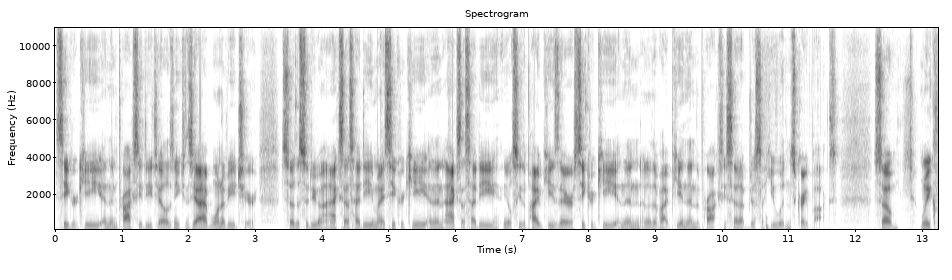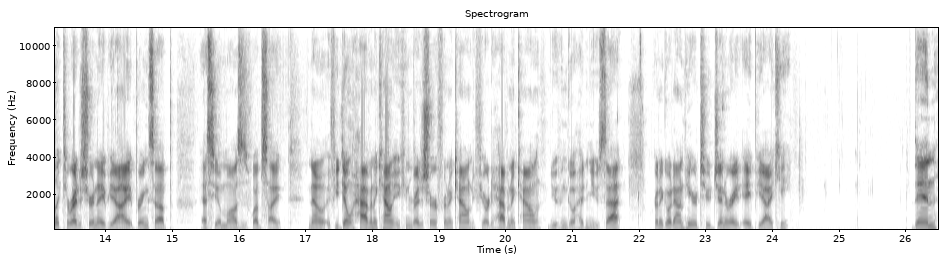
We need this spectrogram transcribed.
secret key, and then proxy details. And you can see I have one of each here. So this would be my access ID, my secret key, and then access ID. You'll see the pipe keys there, secret key, and then another pipe key, and then the proxy setup, just like you would in Scrapebox. So when we click to register an API, it brings up SEO Moz's website. Now, if you don't have an account, you can register for an account. If you already have an account, you can go ahead and use that. We're going to go down here to generate API key. Then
